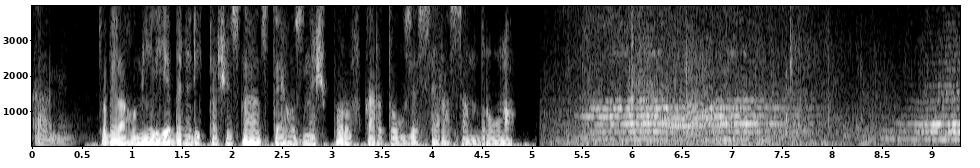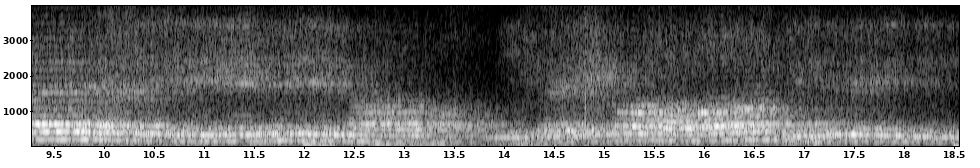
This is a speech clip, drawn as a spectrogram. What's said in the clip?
Amen. To byla homilie Benedikta XVI. z Nešpor v kartouze Sera San Bruno.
